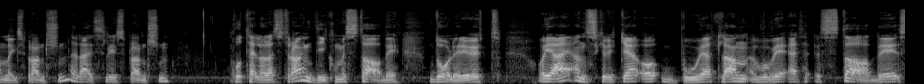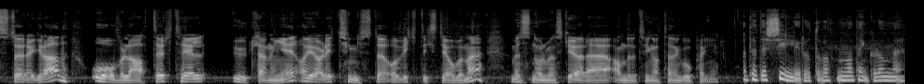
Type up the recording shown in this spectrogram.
anleggsbransjen, reiselivsbransjen, hotell og restaurant de kommer stadig dårligere ut. Og jeg ønsker ikke å bo i et land hvor vi i stadig større grad overlater til utlendinger å gjøre de tyngste og viktigste jobbene, mens nordmenn skal gjøre andre ting og tjene gode penger. At dette skiller, Rotevatn, hva tenker du om det?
